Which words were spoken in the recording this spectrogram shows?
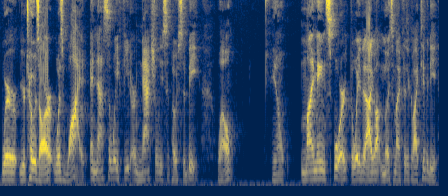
where your toes are, was wide, and that's the way feet are naturally supposed to be. Well, you know. My main sport, the way that I got most of my physical activity,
